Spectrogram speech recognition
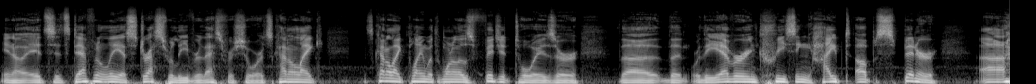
you know, it's it's definitely a stress reliever, that's for sure. It's kind of like it's kind of like playing with one of those fidget toys or the the or the ever increasing hyped up spinner uh,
